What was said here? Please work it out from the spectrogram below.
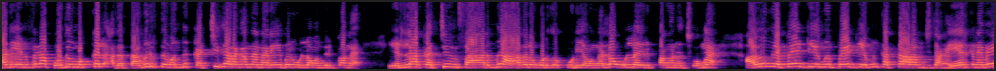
ஆடியன்ஸ்னா பொதுமக்கள் அதை தவிர்த்து வந்து கட்சிக்காரங்க தான் நிறைய பேர் உள்ள வந்திருப்பாங்க. எல்லா கட்சியும் சார்ந்து ஆதரவு கொடுக்கக்கூடியவங்க எல்லாம் உள்ள இருப்பாங்கன்னு வச்சுக்கோங்க அவங்க பேடிஎம் பேடிஎம் கத்த ஆரம்பிச்சுட்டாங்க. ஏற்கனவே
